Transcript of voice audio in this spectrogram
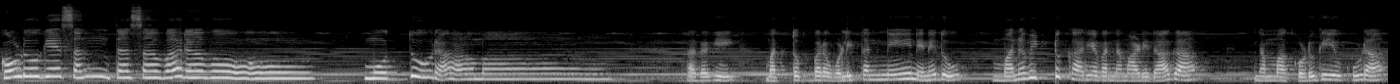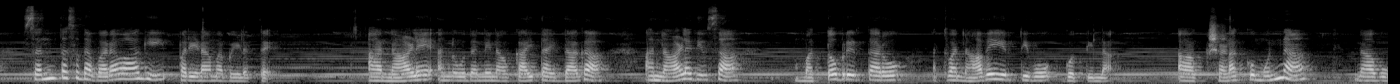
ಕೊಡುಗೆ ಸಂತಸವರವೋ ಮುದ್ದು ರಾಮ ಹಾಗಾಗಿ ಮತ್ತೊಬ್ಬರ ಒಳಿತನ್ನೇ ನೆನೆದು ಮನವಿಟ್ಟು ಕಾರ್ಯವನ್ನು ಮಾಡಿದಾಗ ನಮ್ಮ ಕೊಡುಗೆಯು ಕೂಡ ಸಂತಸದ ವರವಾಗಿ ಪರಿಣಾಮ ಬೀಳುತ್ತೆ. ಆ ನಾಳೆ ಅನ್ನುವುದನ್ನೇ ನಾವು ಕಾಯ್ತಾ ಇದ್ದಾಗ ಆ ನಾಳೆ ದಿವಸ ಮತ್ತೊಬ್ರು ಇರ್ತಾರೋ ಅಥವಾ ನಾವೇ ಇರ್ತೀವೋ ಗೊತ್ತಿಲ್ಲ. ಆ ಕ್ಷಣಕ್ಕೂ ಮುನ್ನ ನಾವು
